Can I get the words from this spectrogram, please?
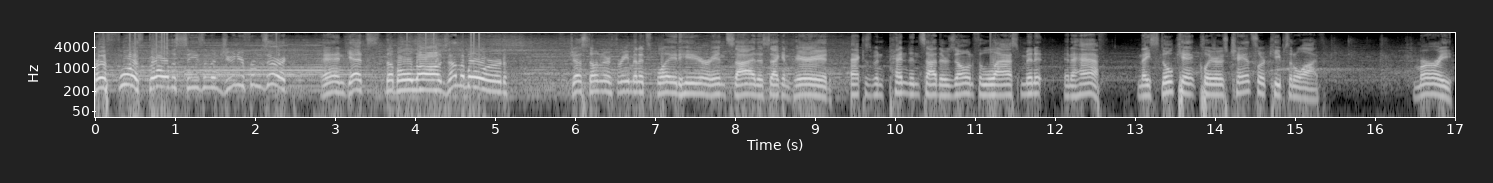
her fourth goal of the season, the junior from Zurich, and gets the Bulldogs on the board. Just under three minutes played here inside the second period. Mac has been penned inside their zone for the last minute and a half, and they still can't clear as Chancellor keeps it alive. Murray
